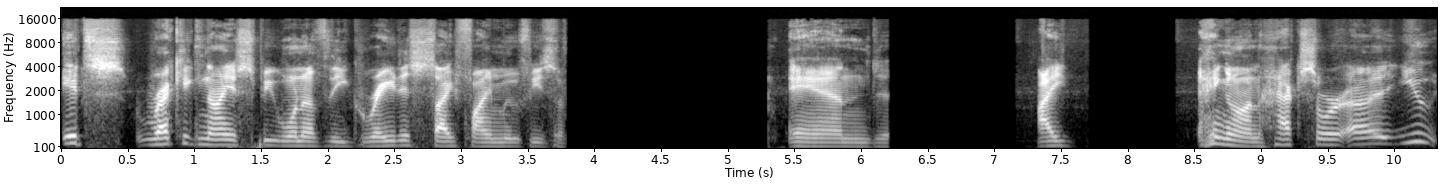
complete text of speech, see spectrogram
it's recognized to be one of the greatest sci-fi movies of and I hang on, Haxor, uh you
